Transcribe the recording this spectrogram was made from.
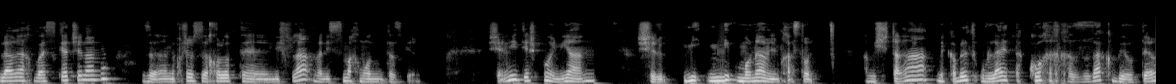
לארח בהסכת שלנו, זה, אני חושב שזה יכול להיות uh, נפלא, ואני אשמח מאוד אם תזכיר. שנית, יש פה עניין של מי, מי מונע ממך, זאת אומרת, המשטרה מקבלת אולי את הכוח החזק ביותר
